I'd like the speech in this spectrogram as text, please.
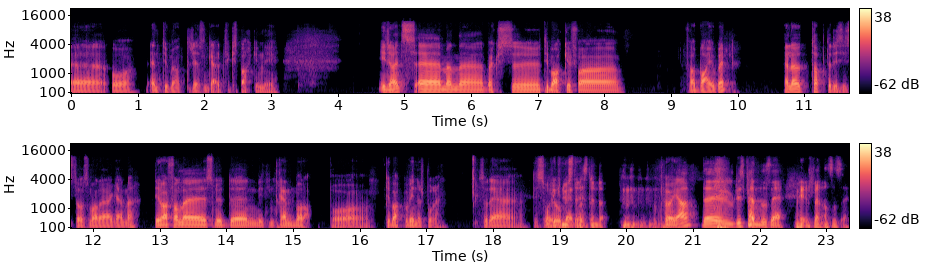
Eh, og endte jo med at Jason Garrett fikk sparken i, i Giants. Eh, men eh, Bucks eh, tilbake fra, fra Biwell. Eller tapte de siste år som var det greiene. De har i hvert fall eh, snudd en liten trend nå, da. På, tilbake på vinnersporet. Så det, de så jo bedre det en stund. da. ut. Ja, det blir spennende å se. Det blir spennende å se.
